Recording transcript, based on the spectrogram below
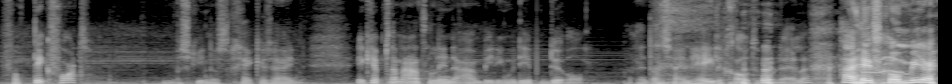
Van Pickford. Misschien als het gekken zijn. Ik heb er een aantal in de aanbieding, maar die heb ik dubbel. En dat zijn hele grote modellen. Hij heeft gewoon meer,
